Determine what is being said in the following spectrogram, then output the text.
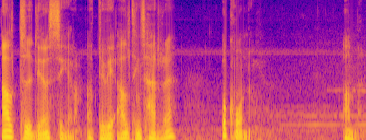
allt tydligare ser att du är alltings Herre och Konung. Amen.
